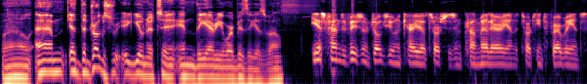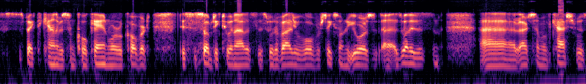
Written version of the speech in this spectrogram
Well, um, the drugs unit in the area were busy as well. Yes, Fran Division of Drugs Unit carried out searches in Clonmel area on the 13th of February and suspected cannabis and cocaine were recovered. This is subject to analysis with a value of over 600 euros, uh, as well as a uh, large sum of cash was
